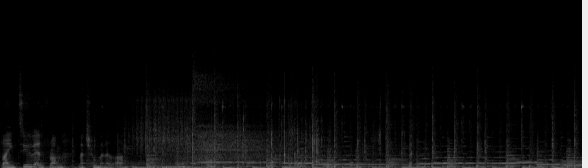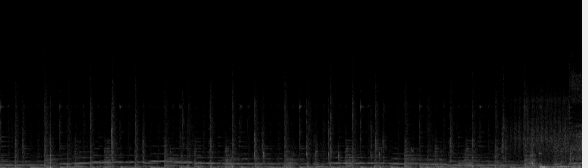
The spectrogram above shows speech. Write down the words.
flying to and from metro manila I've been feeling really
